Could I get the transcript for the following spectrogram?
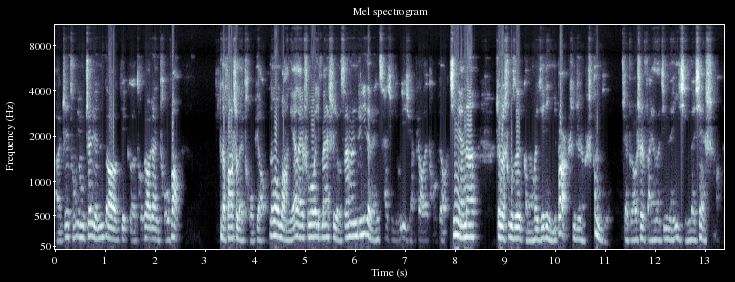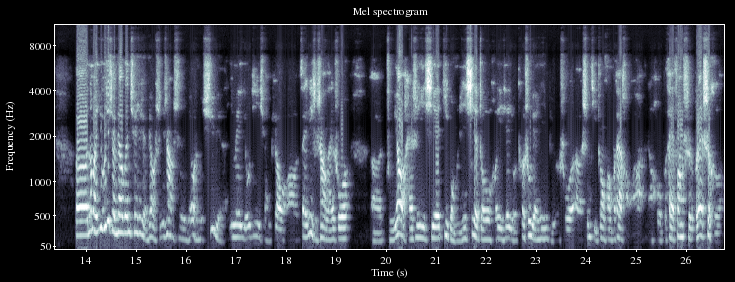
啊，这从用真人到这个投票站投放的方式来投票。那么往年来说，一般是有三分之一的人采取邮寄选票来投票。今年呢，这个数字可能会接近一半，甚至是更多。这主要是反映了今年疫情的现实嘛。呃，那么邮寄选票跟缺席选票实际上是没有什么区别的，因为邮寄选票啊，在历史上来说，呃，主要还是一些地广人稀的州和一些有特殊原因，比如说呃身体状况不太好啊，然后不太方式不太适合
